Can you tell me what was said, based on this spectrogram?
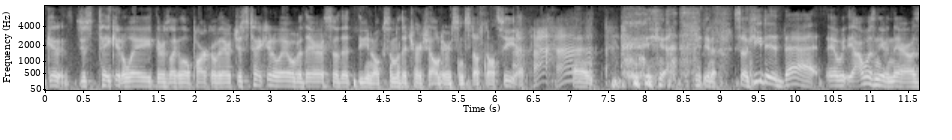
get it, just take it away. There's like a little park over there. Just take it away over there, so that you know some of the church elders and stuff don't see it." and, yeah, you know, so he did that. It, I wasn't even there. I was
